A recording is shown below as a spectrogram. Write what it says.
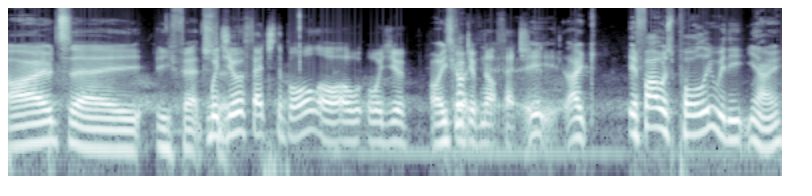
I would say he fetched. Would it. you have fetched the ball or, or would you have, Oh, he's would got. you have not fetched he- it? Like, if I was Paulie with you know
